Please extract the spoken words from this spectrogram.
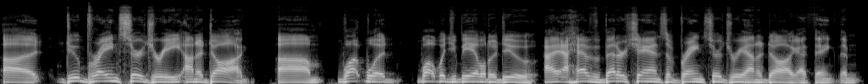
uh, do brain surgery on a dog." Um, what would what would you be able to do? I, I have a better chance of brain surgery on a dog, I think, than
